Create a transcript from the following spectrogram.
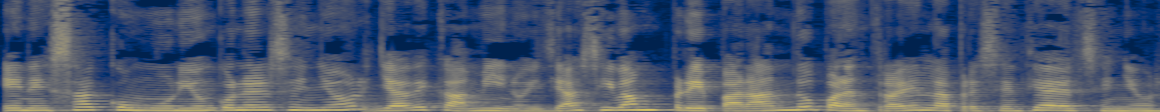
en esa comunión con el Señor ya de camino y ya se iban preparando para entrar en la presencia del Señor.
